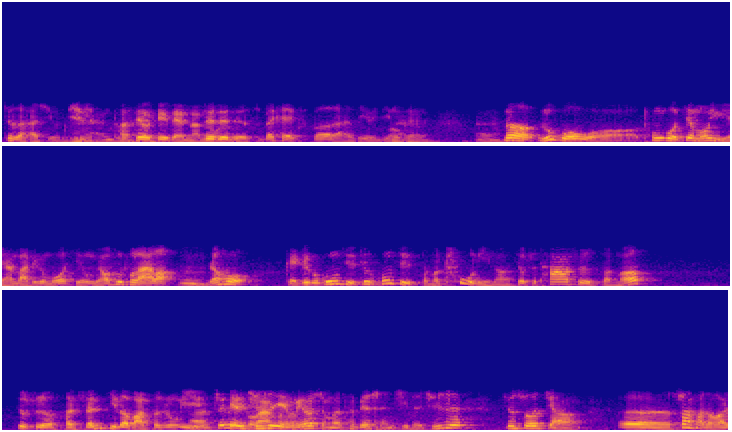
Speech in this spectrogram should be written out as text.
这个还是有一定难度。还是有一点难度。对对对，Spec Explorer 还是有一定难度。嗯那如果我通过建模语言把这个模型描述出来了，嗯然后给这个工具，这个工具怎么处理呢？就是它是怎么，就是很神奇的把测试用例啊，这个其实也没有什么特别神奇的，其实就是说讲呃算法的话，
